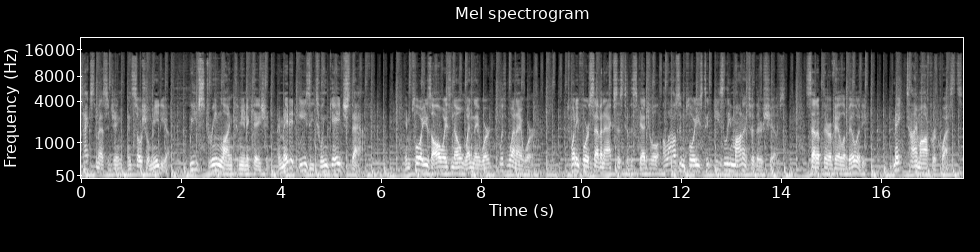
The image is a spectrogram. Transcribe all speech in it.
text messaging, and social media, we've streamlined communication and made it easy to engage staff. Employees always know when they work with When I Work. 24-7 access to the schedule allows employees to easily monitor their shifts, set up their availability, make time off requests,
